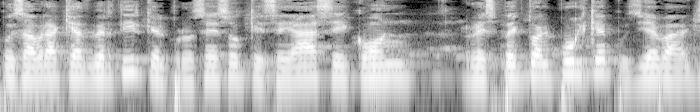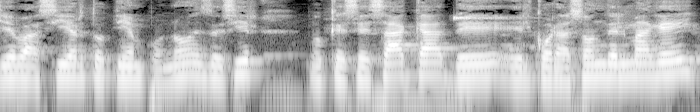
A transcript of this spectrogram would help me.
pues habrá que advertir que el proceso que se hace con respecto al pulque pues lleva, lleva cierto tiempo, ¿no? Es decir, lo que se saca del corazón del maguey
